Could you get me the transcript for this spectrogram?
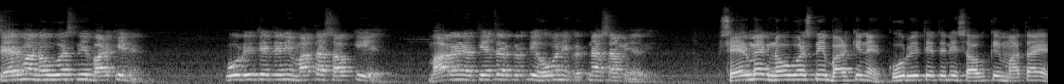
શહેરમાં નવ વર્ષની બાળકીને કુર રીતે તેની માતા સાવકીએ માર અને અત્યાચાર કરતી હોવાની ઘટના સામે આવી. શહેરમાં એક નવ વર્ષની બાળકીને કુર રીતે તેની સાવકી માતાએ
